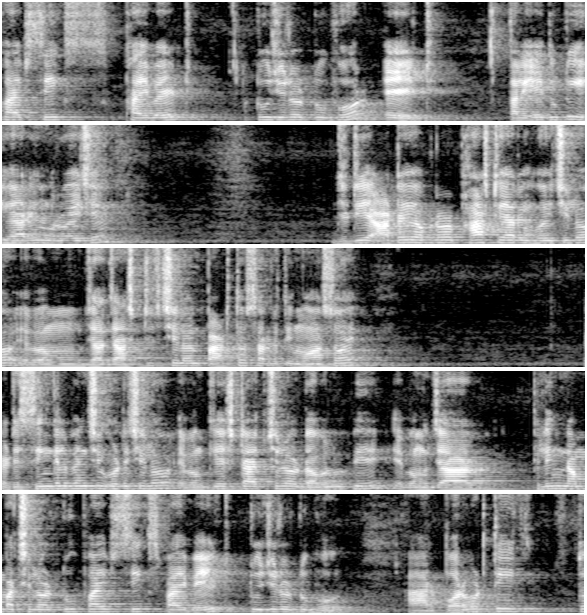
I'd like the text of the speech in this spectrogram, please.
five six five eight two zero two four eight. তাহলে এই দুটি হিয়ারিং রয়েছে, যেটি আটই অক্টোবর ফার্স্ট হিয়ারিং হয়েছিল এবং যা জাস্টিস ছিলেন পার্থ সারথী মহাশয়। এটি সিঙ্গেল বেঞ্চে ঘটেছিল এবং কেস টাইপ ছিল ডব্লিউপিএ এবং যার ফিলিং নাম্বার ছিল two five six five eight two zero two four. আর পরবর্তী তো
